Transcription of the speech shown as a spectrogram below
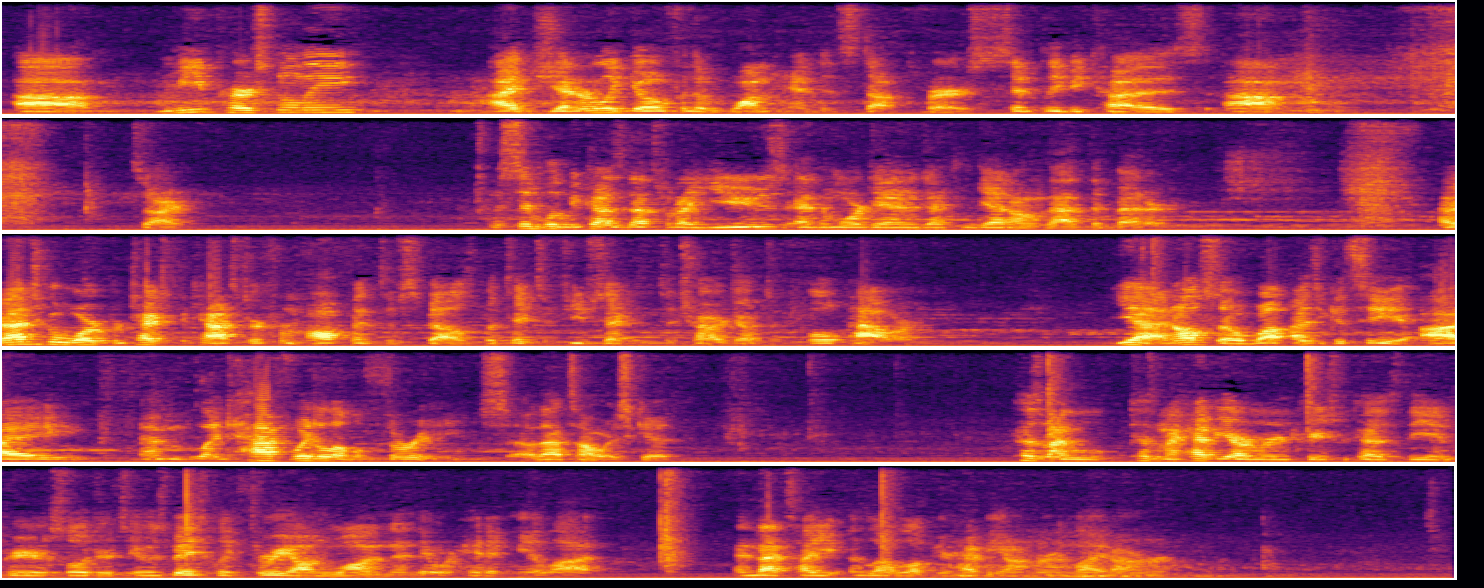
Um, me personally, I generally go for the one-handed stuff first, simply because, um, sorry, simply because that's what I use, and the more damage I can get on that, the better. A magical ward protects the caster from offensive spells, but takes a few seconds to charge up to full power. Yeah, and also, well, as you can see, I am like halfway to level three, so that's always good because my because my heavy armor increased because the Imperial soldiers. It was basically three on one, and they were hitting me a lot. And that's how you level up your heavy armor and light armor.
